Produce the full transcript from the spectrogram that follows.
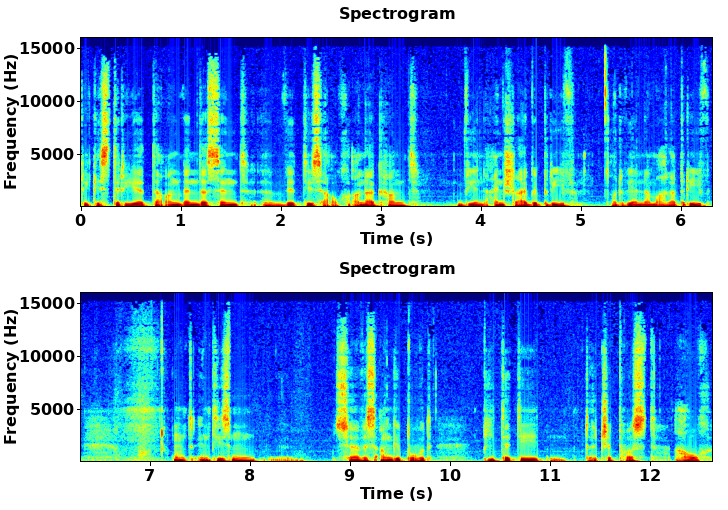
registrierter Anwender sind, äh, wird dieser auch anerkannt, wie ein Einschreibebrief oder wie ein normaler Brief. Und in diesem Serviceangebot bietet die Deutsche Post auch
